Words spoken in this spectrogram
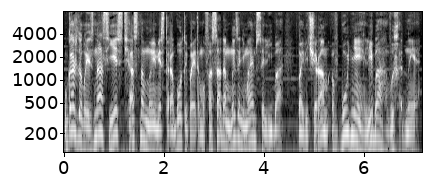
У каждого из нас есть основное место работы, поэтому фасадом мы занимаемся либо по вечерам, в будни, либо выходные.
